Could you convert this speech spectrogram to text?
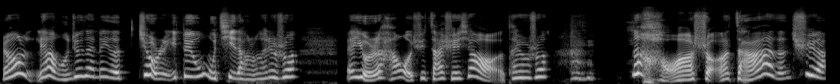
然后李小鹏就在那个就是一堆雾气当中，他就说：“哎，有人喊我去砸学校。”他就说：“那好啊，爽啊，砸啊，咱去啊！”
